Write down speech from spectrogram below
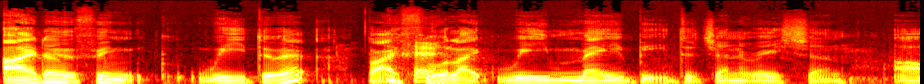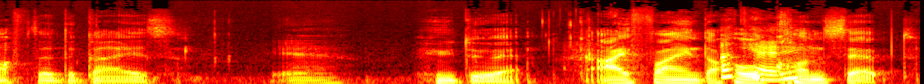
I don't think we do it, but I feel like we may be the generation after the guys Yeah. who do it. I find the whole concept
